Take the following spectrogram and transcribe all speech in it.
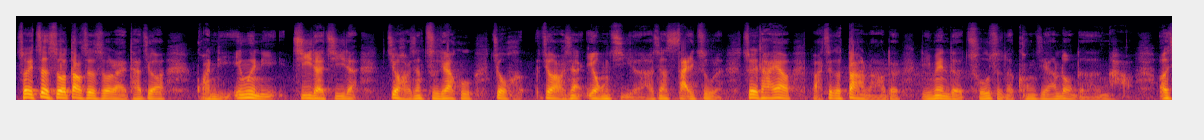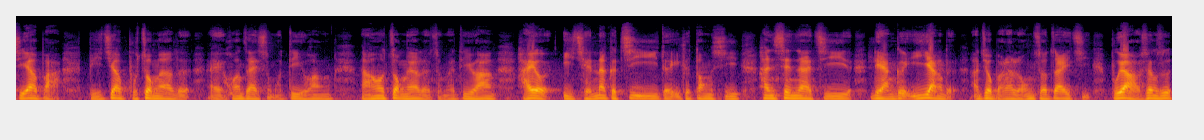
所以这时候到这时候来，他就要管理，因为你积了积了，就好像资料库就就好像拥挤了，好像塞住了，所以他要把这个大脑的里面的储存的空间要弄得很好，而且要把比较不重要的哎放在什么地方，然后重要的什么地方，还有以前那个记忆的一个东西和现在记忆两个一样的啊，就把它融合在一起，不要好像是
